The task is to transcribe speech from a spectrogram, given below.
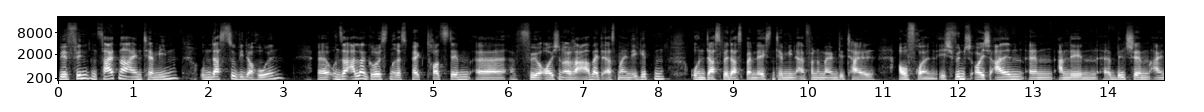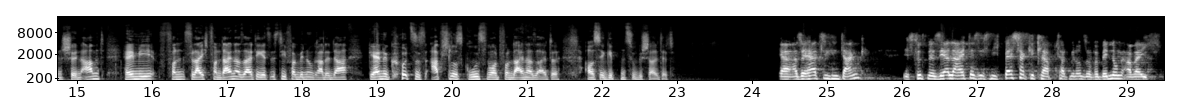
Wir finden zeitnah einen Termin, um das zu wiederholen. Äh, unser allergrößten Respekt trotzdem äh, für euch und eure Arbeit erstmal in Ägypten und dass wir das beim nächsten Termin einfach nochmal im Detail aufrollen. Ich wünsche euch allen ähm, an den äh, Bildschirmen einen schönen Abend. Helmi, von, vielleicht von deiner Seite, jetzt ist die Verbindung gerade da, gerne kurzes Abschlussgrußwort von deiner Seite aus Ägypten zugeschaltet. Ja, also herzlichen Dank. Es tut mir sehr leid, dass es nicht besser geklappt hat mit unserer Verbindung, aber ich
